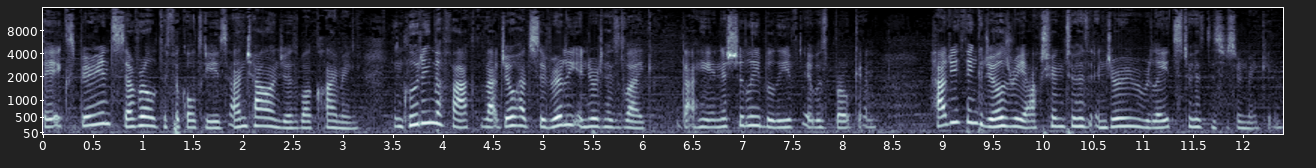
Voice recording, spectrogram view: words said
they experienced several difficulties and challenges while climbing, including the fact that Joe had severely injured his leg that he initially believed it was broken. How do you think Joe's reaction to his injury relates to his decision making?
